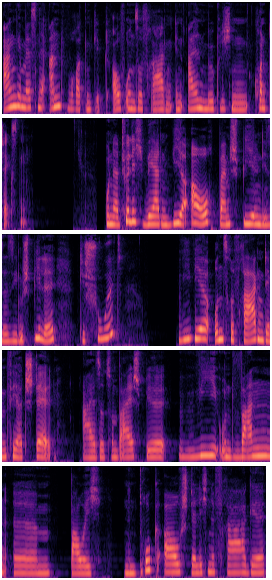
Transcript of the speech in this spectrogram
angemessene Antworten gibt auf unsere Fragen in allen möglichen Kontexten. Und natürlich werden wir auch beim Spielen dieser sieben Spiele geschult, wie wir unsere Fragen dem Pferd stellen. Also zum Beispiel, wie und wann ähm, baue ich einen Druck auf, stelle ich eine Frage,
